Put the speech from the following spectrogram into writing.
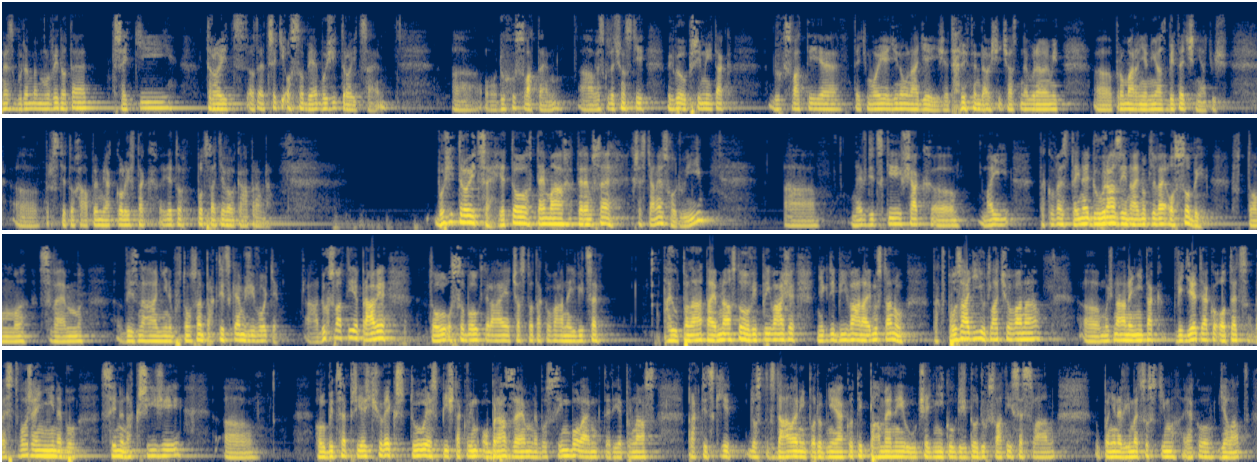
Dnes budeme mluvit o té třetí, trojic, o té třetí osobě Boží trojice, o duchu svatém. A ve skutečnosti, bych byl upřímný, tak duch svatý je teď moje jedinou naději, že tady ten další čas nebudeme mít promarněný a zbytečný, ať už prostě to chápem jakkoliv, tak je to v podstatě velká pravda. Boží trojice je to téma, kterém se křesťané shodují. A nevždycky však eh, mají takové stejné důrazy na jednotlivé osoby v tom svém vyznání nebo v tom svém praktickém životě. A Duch Svatý je právě tou osobou, která je často taková nejvíce tajuplná, tajemná. Z toho vyplývá, že někdy bývá na jednu stranu tak v pozadí utlačovaná, eh, možná není tak vidět jako otec ve stvoření nebo syn na kříži, eh, Holubice při Ježíšově křtu je spíš takovým obrazem nebo symbolem, který je pro nás prakticky dost vzdálený, podobně jako ty plameny u učedníků, když byl Duch Svatý seslán. Úplně nevíme, co s tím jako dělat.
